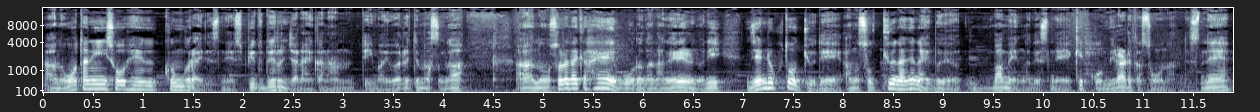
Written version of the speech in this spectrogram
あの大谷翔平君ぐらいですねスピード出るんじゃないかなって今言われてますがあのそれだけ速いボールが投げれるのに全力投球であの速球投げない場面がですね結構見られたそうなんですね。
